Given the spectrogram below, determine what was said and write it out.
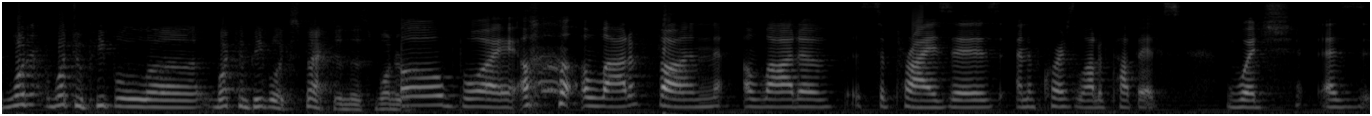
what what do people uh, what can people expect in this wonderful? Oh boy, a lot of fun, a lot of surprises, and of course, a lot of puppets, which, as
